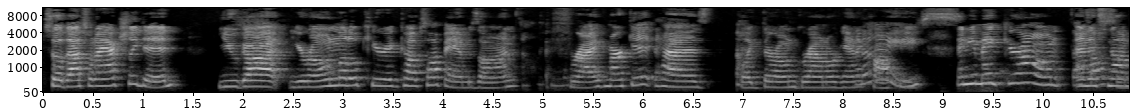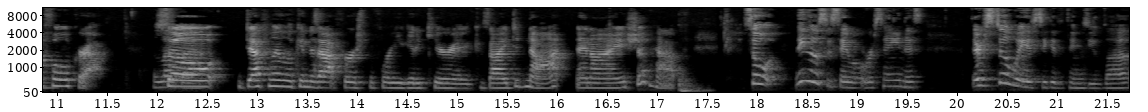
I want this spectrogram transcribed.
So that's what I actually did. You got your own little Keurig cups off Amazon. Oh, Thrive Market has like their own ground organic coffee. And you make your own and That's it's not full of crap. So definitely look into that first before you get a Keurig because I did not and I should have. So, needless to say, what we're saying is there's still ways to get the things you love,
